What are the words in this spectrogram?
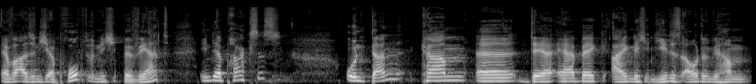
Er war also nicht erprobt und nicht bewährt in der Praxis. Und dann kam äh, der Airbag eigentlich in jedes Auto. Und wir haben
